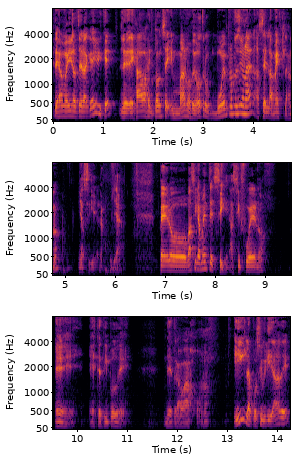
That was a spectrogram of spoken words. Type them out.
déjame ir a hacer aquello y que le dejabas entonces en manos de otro buen profesional hacer la mezcla, ¿no? Y así era, ya. Pero básicamente sí, así fue, ¿no? Eh, este tipo de, de trabajo, ¿no? Y la posibilidad de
